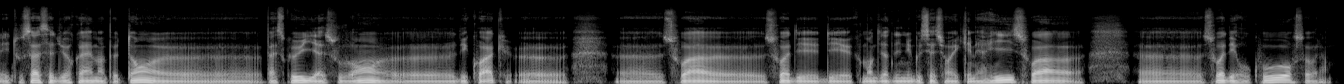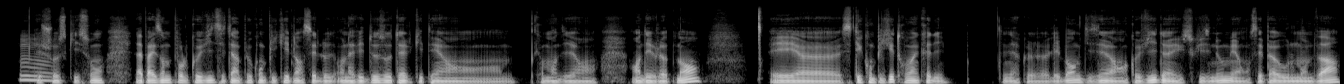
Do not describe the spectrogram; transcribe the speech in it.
Et tout ça, ça dure quand même un peu de temps euh, parce qu'il y a souvent euh, des couacs, euh, soit soit des, des comment dire des négociations avec les mairies, soit soit des recours, soit voilà. Des hmm. choses qui sont là par exemple pour le Covid c'était un peu compliqué de lancer le... on avait deux hôtels qui étaient en comment dire en, en développement et euh, c'était compliqué de trouver un crédit c'est-à-dire que les banques disaient en Covid, excusez-nous, mais on ne sait pas où le monde va,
